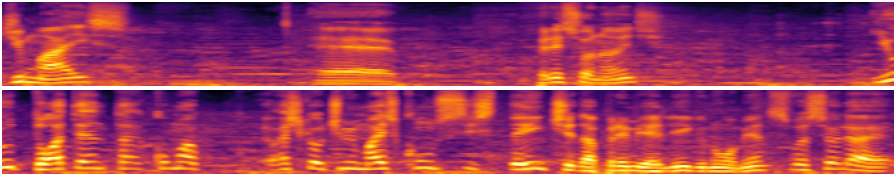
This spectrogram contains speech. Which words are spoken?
demais. É impressionante. E o Tottenham tá com uma. Eu acho que é o time mais consistente da Premier League no momento. Se você olhar, é,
